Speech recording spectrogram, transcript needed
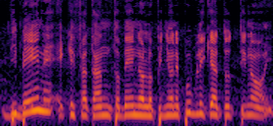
di bene e che fa tanto bene all'opinione pubblica e a tutti noi.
